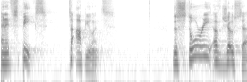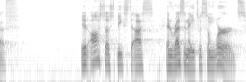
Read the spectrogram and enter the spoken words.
and it speaks to opulence. The story of Joseph, it also speaks to us and resonates with some words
